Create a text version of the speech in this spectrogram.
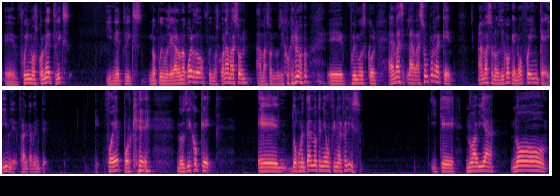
eh, fuimos con Netflix y Netflix no pudimos llegar a un acuerdo, fuimos con Amazon, Amazon nos dijo que no, eh, fuimos con... Además, la razón por la que Amazon nos dijo que no fue increíble, francamente, fue porque nos dijo que el documental no tenía un final feliz y que no había, no,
